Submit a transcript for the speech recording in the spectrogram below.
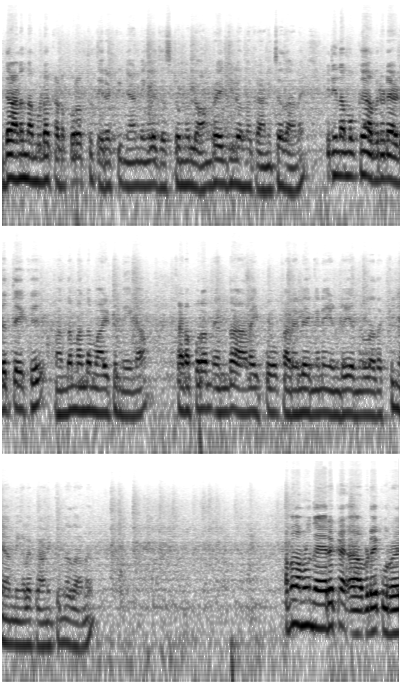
ഇതാണ് നമ്മുടെ കടപ്പുറത്ത് തിരക്ക്. ഞാൻ നിങ്ങളെ ജസ്റ്റ് ഒന്ന് ലോങ് റേഞ്ചിൽ ഒന്ന് കാണിച്ചതാണ്. ഇനി നമുക്ക് അവരുടെ അടുത്തേക്ക് മന്ദം മന്ദമായിട്ട് നീങ്ങാം. കടപ്പുറം എന്താണ് ഇപ്പോൾ കടൽ എങ്ങനെയുണ്ട് എന്നുള്ളതൊക്കെ ഞാൻ നിങ്ങളെ കാണിക്കുന്നതാണ്. അപ്പൊ നമ്മൾ നേരെ അവിടെ കുറെ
